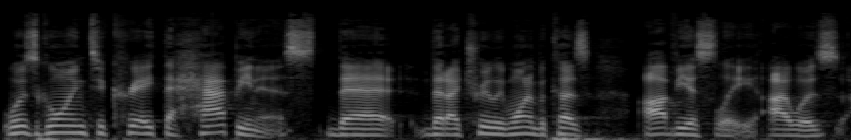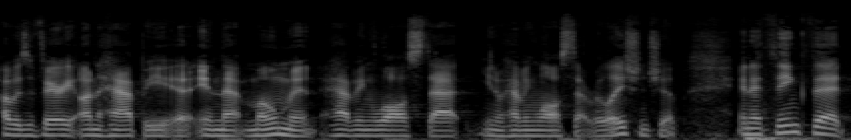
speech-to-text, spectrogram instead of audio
was going to create the happiness that that I truly wanted because obviously I was I was very unhappy in that moment having lost that you know having lost that relationship. And I think that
